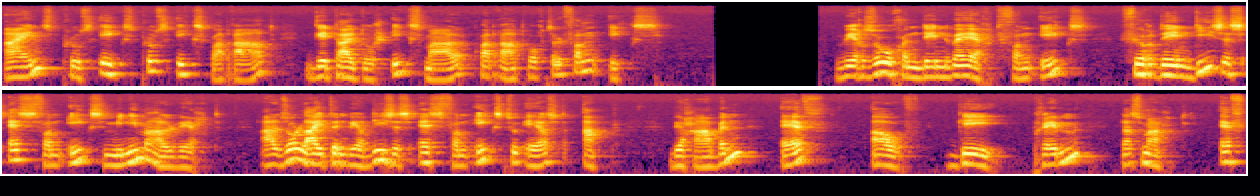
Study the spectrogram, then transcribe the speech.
1 plus x plus x geteilt durch x mal Quadratwurzel von x. Wir suchen den Wert von x, für den dieses s von x minimal wird. Also leiten wir dieses s von x zuerst ab. Wir haben f auf g', das macht f'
